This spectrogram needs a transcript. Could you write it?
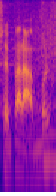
grosse parabole.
